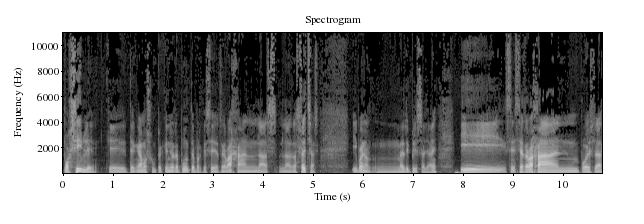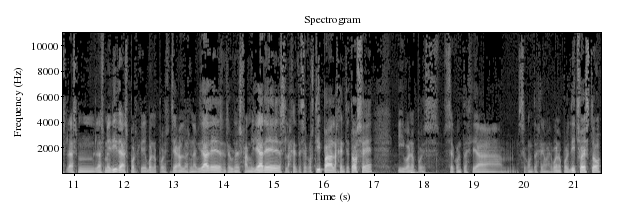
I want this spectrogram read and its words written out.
posible que tengamos un pequeño repunte porque se rebajan las, las, fechas. Y bueno, mm, me doy prisa ya, ¿eh? Y se, se rebajan pues las, las, las, medidas porque, bueno, pues llegan las navidades, reuniones familiares, la gente se constipa, la gente tose y, bueno, pues se contagia, se contagia más. Bueno, pues dicho esto,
